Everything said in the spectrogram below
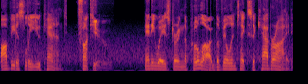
Obviously you can't. Fuck you. Anyways during the prologue the villain takes a cab ride.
